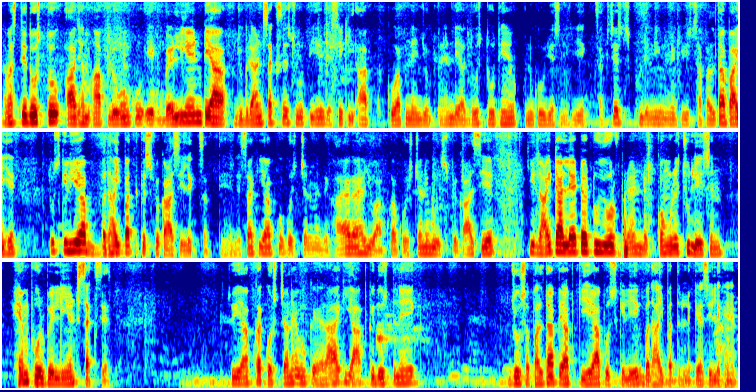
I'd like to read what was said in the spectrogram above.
नमस्ते दोस्तों, आज हम आप लोगों को एक ब्रिलियंट या जो ग्रैंड सक्सेस होती है, जैसे कि आपको अपने जो फ्रेंड या दोस्त होते हैं, उनको जैसे कि एक सक्सेसफुल यानी उन्होंने कोई सफलता पाई है तो उसके लिए आप बधाई पत्र किस प्रकार से लिख सकते हैं? जैसा कि आपको क्वेश्चन में दिखाया गया है, जो आपका क्वेश्चन है, वो इस प्रकार से है कि write a letter to your friend congratulation him for brilliant success तो ये आपका क्वेश्चन है, वो कह रहा है कि आपके दोस्त ने एक जो सफलता प्राप्त की है, आप उसके लिए एक बधाई पत्र कैसे लिखें?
